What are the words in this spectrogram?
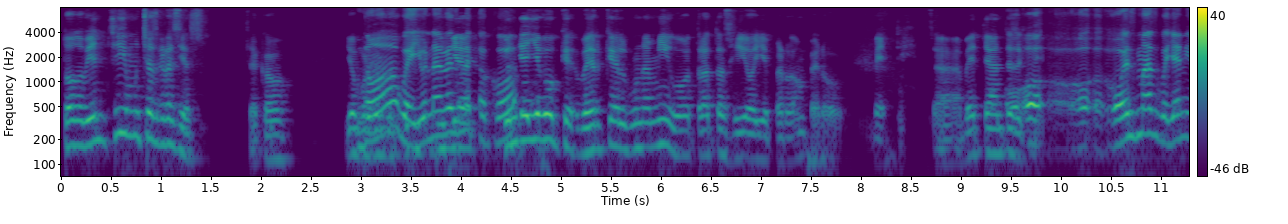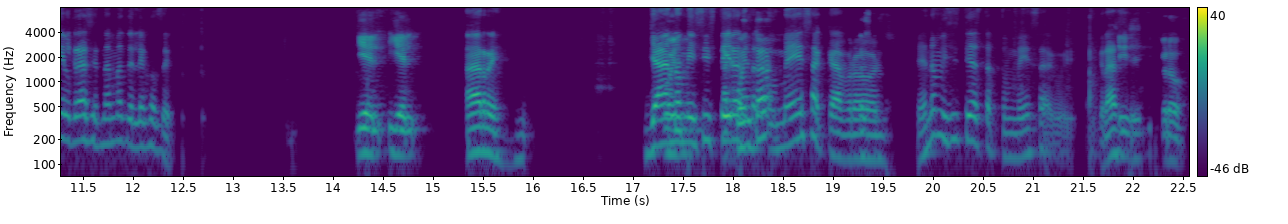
¿Todo bien? Sí, muchas gracias. Se acabó. Yo, No, ejemplo, güey, una un vez día- me tocó- Un día llego que ver que algún amigo trata así, oye, perdón, pero vete. O sea, vete antes de que. o- o es más, güey, ya ni el gracias, nada más de lejos de Y el, y el, arre. Ya no me hiciste ir ¿la hasta cuenta? tu mesa, cabrón. Ya no me hiciste hasta tu mesa, güey. sí, Gracias. sí, pero,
